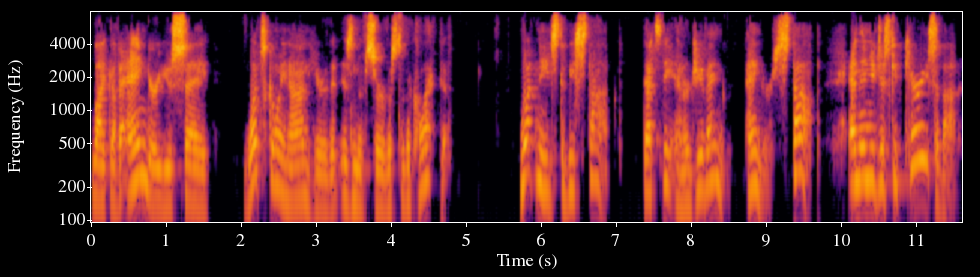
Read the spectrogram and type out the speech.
like of anger, you say, What's going on here that isn't of service to the collective? What needs to be stopped? That's the energy of anger. Anger, stop. And then you just get curious about it.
